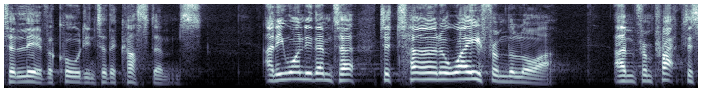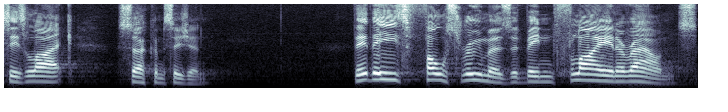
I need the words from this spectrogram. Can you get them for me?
to live according to the customs. And he wanted them to, to turn away from the law and from practices like circumcision. These false rumors had been flying around.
